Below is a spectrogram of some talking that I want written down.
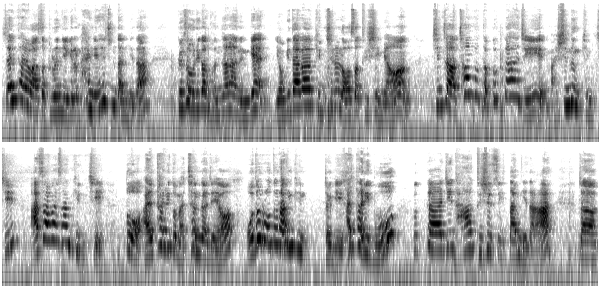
센터에 와서 그런 얘기를 많이 해준답니다. 그래서 우리가 권장하는 게 여기다가 김치를 넣어서 드시면 진짜 처음부터 끝까지 맛있는 김치, 아삭아삭한 김치, 또 알타리도 마찬가지예요. 오돌오돌한 김, 저기 알타리무 끝까지 다 드실 수 있답니다. 자,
